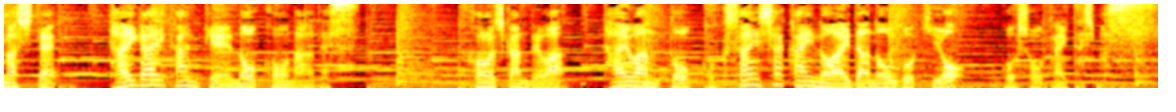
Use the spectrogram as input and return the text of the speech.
まして対外関係のコーナーですこの時間では台湾と国際社会の間の動きをご紹介いたします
